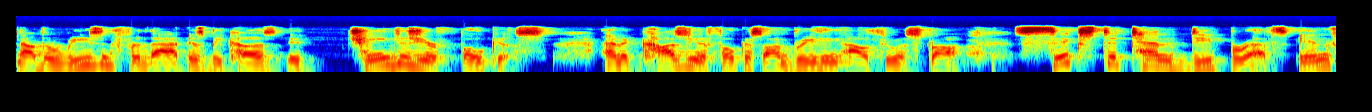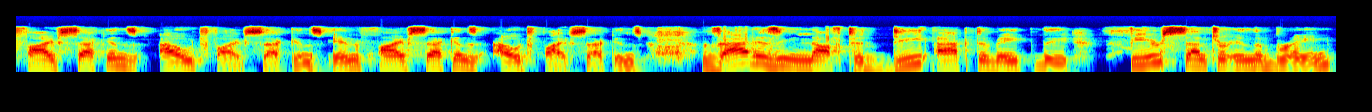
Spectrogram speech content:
Now, the reason for that is because it changes your focus and it causes you to focus on breathing out through a straw. Six to 10 deep breaths in five seconds, out five seconds, in five seconds, out five seconds. That is enough to deactivate the fear center in the brain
